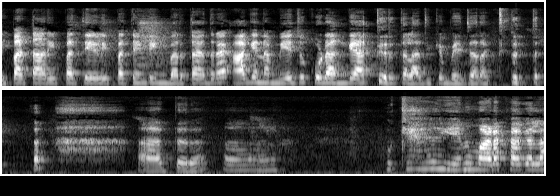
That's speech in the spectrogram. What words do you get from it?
ಇಪ್ಪತ್ತಾರು, ಇಪ್ಪತ್ತೇಳು, ಇಪ್ಪತ್ತೆಂಟು ಹಿಂಗೆ ಬರ್ತಾ ಇದ್ರೆ ಹಾಗೆ ನಮ್ಮ ಏಜು ಕೂಡ ಹಂಗೆ ಆಗ್ತಿರುತ್ತಲ್ಲ, ಅದಕ್ಕೆ ಬೇಜಾರಾಗ್ತಿರುತ್ತೆ. ಆ ಥರ. ಓಕೆ, ಏನು ಮಾಡೋಕ್ಕಾಗಲ್ಲ.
